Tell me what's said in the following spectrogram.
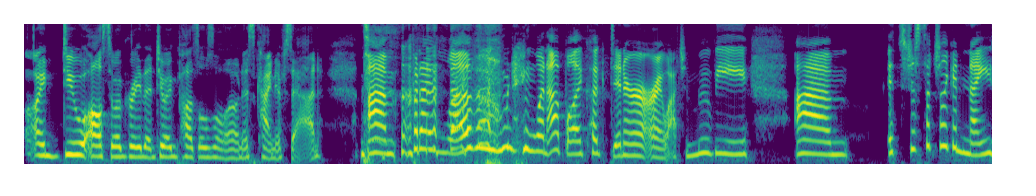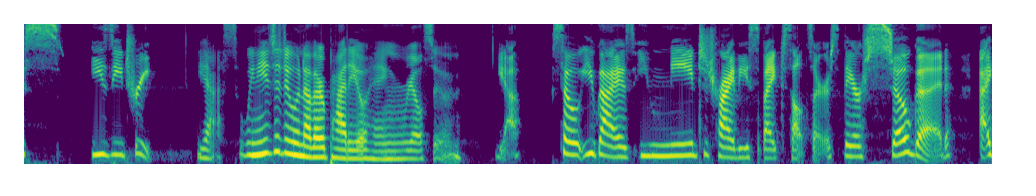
I do also agree that doing puzzles alone is kind of sad. Um, but I love opening one up while I cook dinner or I watch a movie. Um, it's just such like a nice, easy treat. Yes, we need to do another patio hang real soon. Yeah. So you guys, you need to try these spiked seltzers. They are so good. I,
